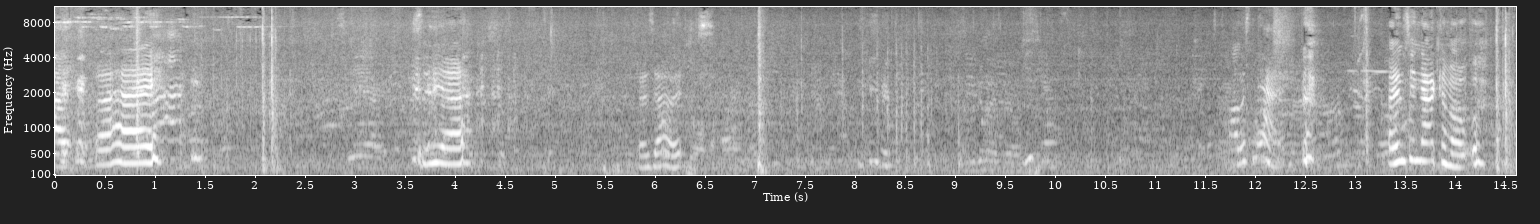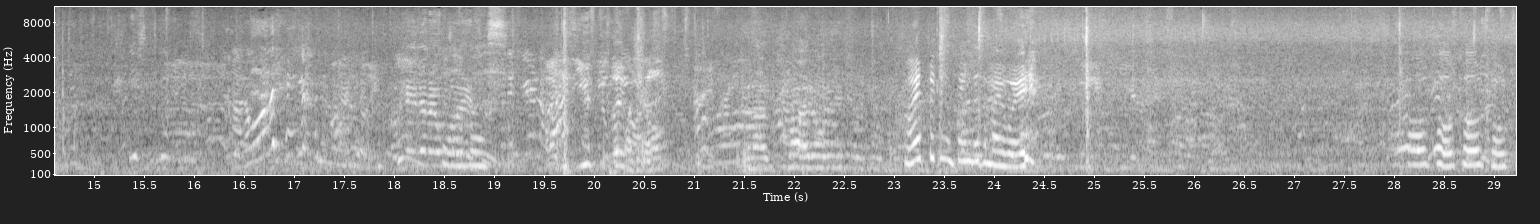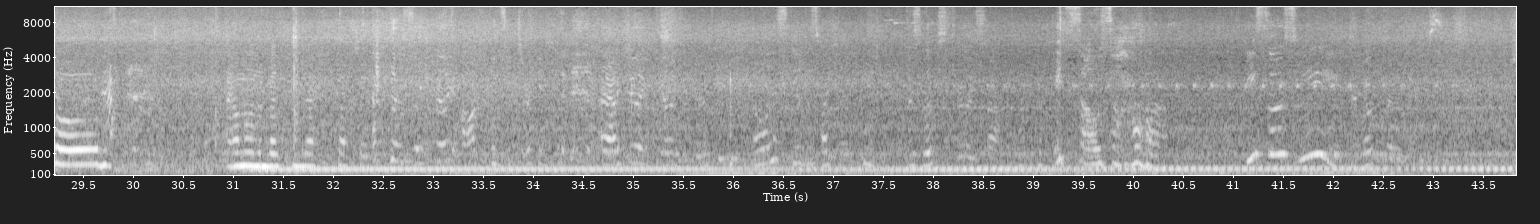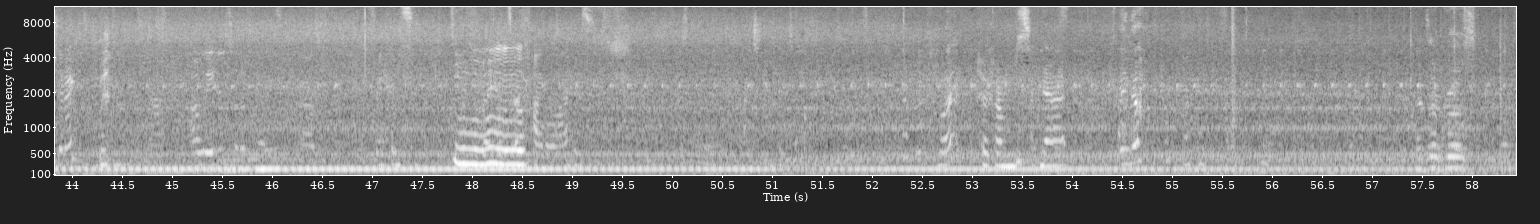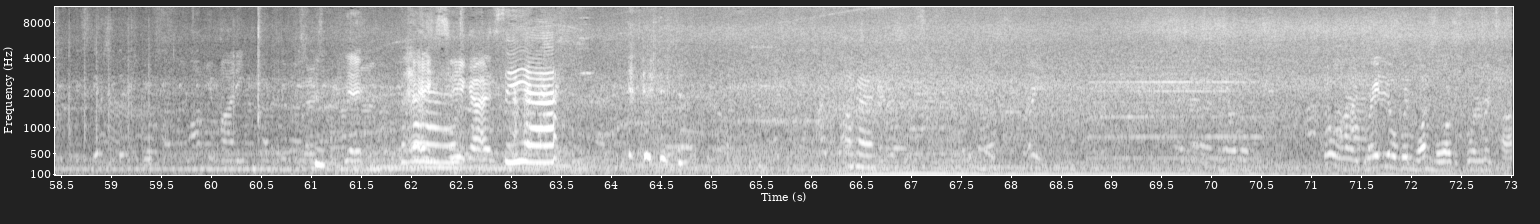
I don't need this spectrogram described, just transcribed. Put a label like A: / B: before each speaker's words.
A: Bye.
B: Bye. See ya. There's Alex. How was Nat? I didn't see Nat come out.
A: I don't want to hang out
C: Okay, then I want it.
D: I just used to live, Jill.
C: Then I probably don't answer.
B: Why am I picking fingers in my way? Cold, cold, cold, cold, cold. I don't know the best the best stuff is.
A: It's like really awkward situation. I actually like feel like I want to steal this actually. This looks really soft. It's so soft. He's so sweet. They're both really nice. Should I? I'll wait until the um,
B: Ooh.
A: finalized. What?
B: Here comes Nat.
A: I know.
C: Heads up, girls.
D: Love you, buddy. Yay. Hey, see you guys.
B: See ya. okay.
D: Don't worry, Brady will win one more before he retires.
